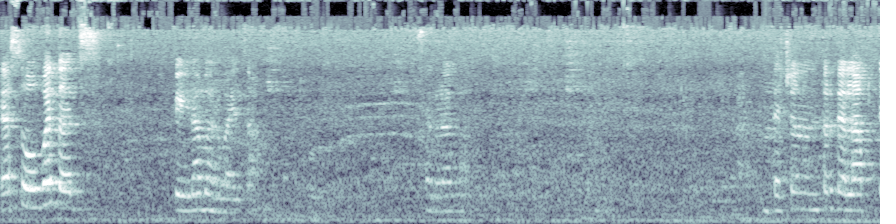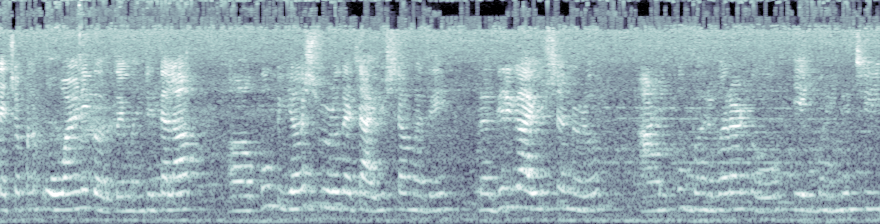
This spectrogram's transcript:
त्यासोबतच पेढा भरवायचा. सगळा त्याच्यानंतर त्याला त्याची आपण ओवाळणी करतोय. म्हणजे त्याला खूप यश मिळो त्याच्या आयुष्यामध्ये प्रदीर्घ आयुष्य मिळो आणि खूप भरभराट हो. ही एक बहिणीची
